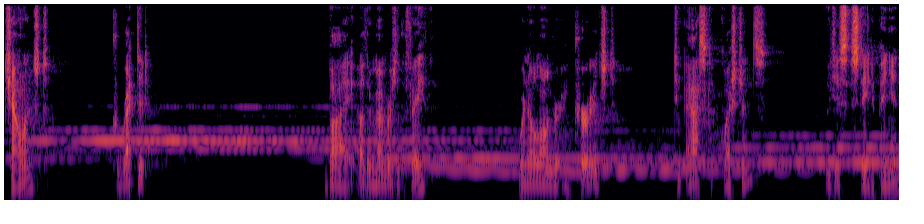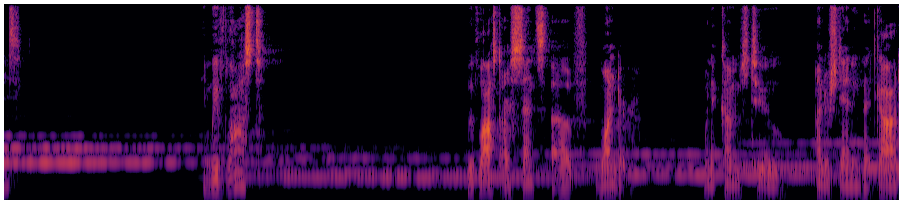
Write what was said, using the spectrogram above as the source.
challenged, corrected by other members of the faith. We're no longer encouraged to ask questions. We just state opinions. And we've lost we've lost our sense of wonder when it comes to understanding that God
